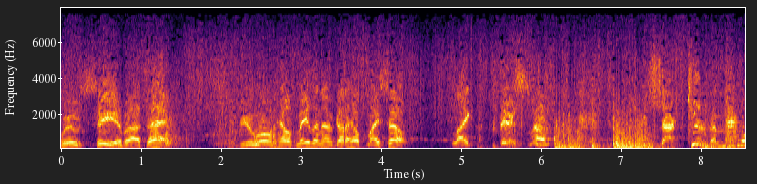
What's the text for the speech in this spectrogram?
We'll see about that. If you won't help me, then I've got to help myself. Like this. Shall kill the man who...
